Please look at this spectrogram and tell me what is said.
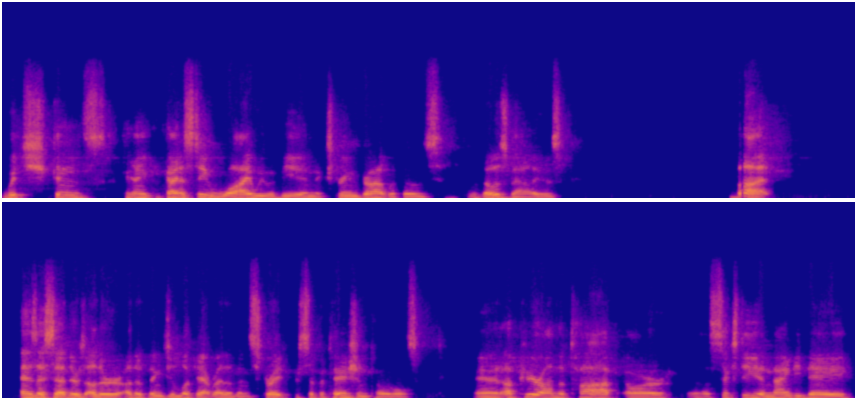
which can, can kind of see why we would be in extreme drought with those, with those values. But as I said, there's other, other things you look at rather than straight precipitation totals. And up here on the top are uh, 60 and 90 day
